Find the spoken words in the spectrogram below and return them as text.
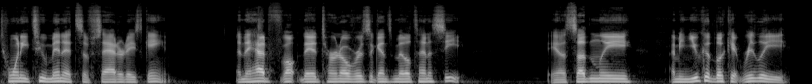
22 minutes of Saturday's game, and they had they had turnovers against Middle Tennessee. You know, suddenly, I mean, you could look at really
